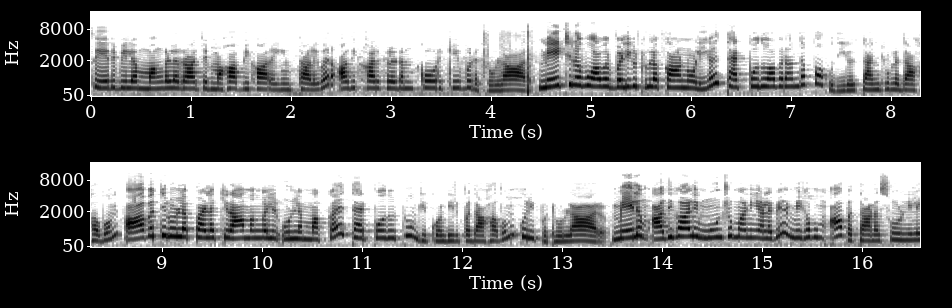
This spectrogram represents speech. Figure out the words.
சேருவில மங்களராஜ மகாவிகாரையின் தலைவர் அதிகாரிகளிடம் கோரிக்கை விடுத்துள்ளார். நேற்றிரவு அவர் வெளியிட்டுள்ள காணொளியில் தற்போது அவர் அந்த பகுதியில் தங்கியுள்ளதாகவும் ஆபத்தில் உள்ள பல கிராமங்களில் உள்ள மக்கள் தற்போது தூங்கிக் கொண்டிருப்பதாகவும் குறிப்பிட்டுள்ளார். மேலும் அதிகாலை மூன்று மணி அளவில் மிகவும் ஆபத்தான சூழ்நிலை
